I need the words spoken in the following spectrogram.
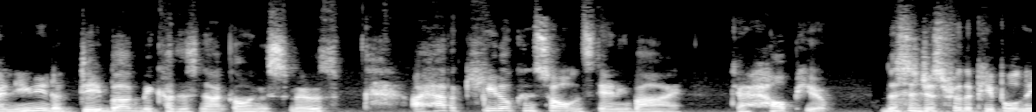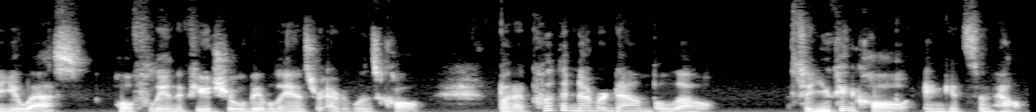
and you need a debug because it's not going as smooth, I have a keto consultant standing by to help you. This is just for the people in the US. Hopefully, in the future, we'll be able to answer everyone's call. But I put the number down below so you can call and get some help.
